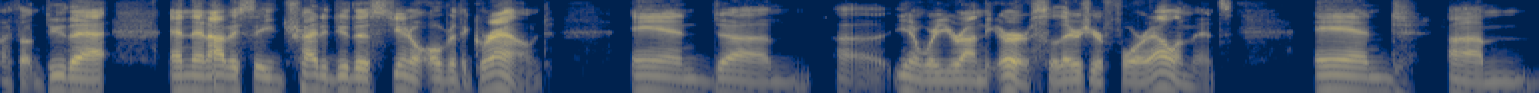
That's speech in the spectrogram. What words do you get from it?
I thought do that. And then obviously try to do this, you know, over the ground and um uh you know where you're on the earth. So there's your four elements. And um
